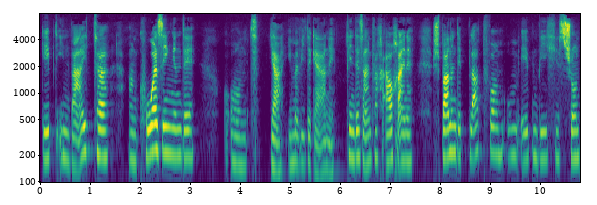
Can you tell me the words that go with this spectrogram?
gebt ihn weiter an Chorsingende und ja, immer wieder gerne. Finde es einfach auch eine spannende Plattform, um eben, wie ich es schon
